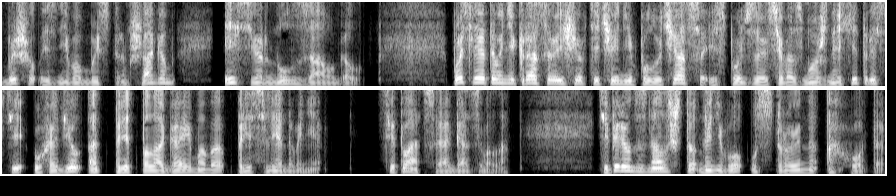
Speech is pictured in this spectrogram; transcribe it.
вышел из него быстрым шагом и свернул за угол. После этого Некрасов еще в течение получаса, используя всевозможные хитрости, уходил от предполагаемого преследования. Ситуация обязывала. Теперь он знал, что на него устроена охота.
